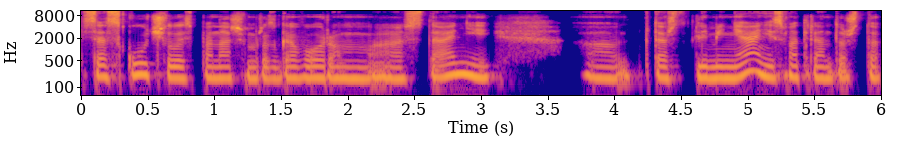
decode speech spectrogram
соскучилась по нашим разговорам э, с Таней. А, потому что для меня, несмотря на то, что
